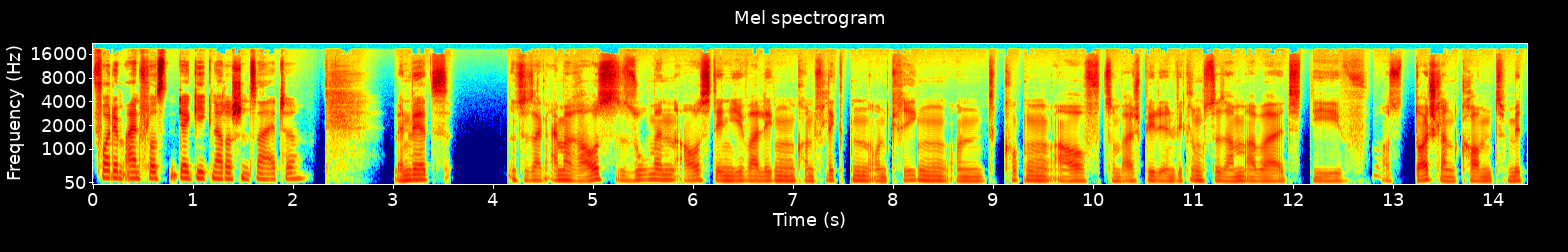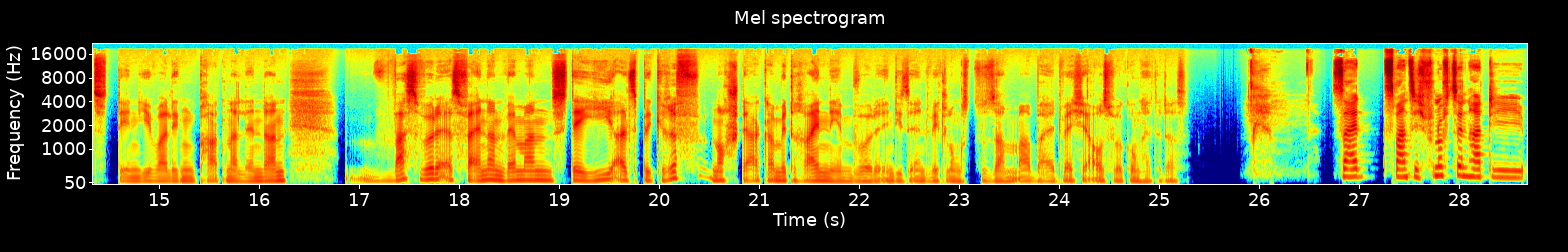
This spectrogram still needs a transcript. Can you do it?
vor dem Einfluss der gegnerischen Seite. Wenn wir jetzt sozusagen einmal rauszoomen aus den jeweiligen Konflikten und Kriegen und gucken auf zum Beispiel die Entwicklungszusammenarbeit, die aus Deutschland kommt mit den jeweiligen Partnerländern. Was würde es verändern, wenn man STEI als Begriff noch stärker mit reinnehmen würde in diese Entwicklungszusammenarbeit? Welche Auswirkungen hätte das? Seit 2015 hat die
